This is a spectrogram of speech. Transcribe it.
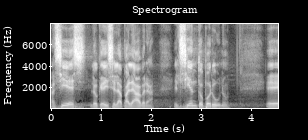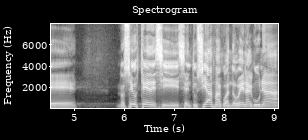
Así es lo que dice la palabra, el ciento por uno. no sé ustedes si se entusiasma cuando ven alguna,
